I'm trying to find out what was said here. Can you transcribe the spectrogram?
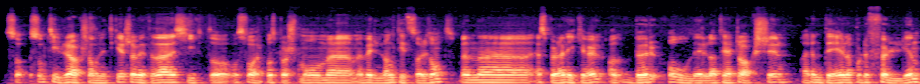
Så, som tidligere aksjeanalytiker så vet jeg det er kjipt å, å svare på spørsmål med, med, veldig lang tidshorisont. Men uh, jeg spør deg likevel. Bør oljerelaterte aksjer være en del av porteføljen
